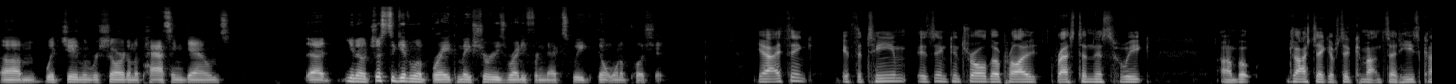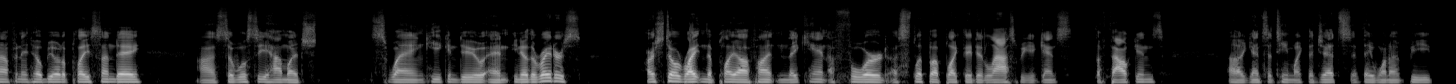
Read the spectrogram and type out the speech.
um, with Jalen Richard on the passing downs. Uh, you know, just to give him a break, make sure he's ready for next week. Don't want to push it. Yeah, I think if the team is in control, they'll probably rest him this week. Um, but Josh Jacobs did come out and said he's confident he'll be able to play Sunday. Uh, so we'll see how much swang he can do. And, you know, the Raiders are still right in the playoff hunt and they can't afford a slip up like they did last week against the Falcons, uh, against a team like the Jets, if they want to be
